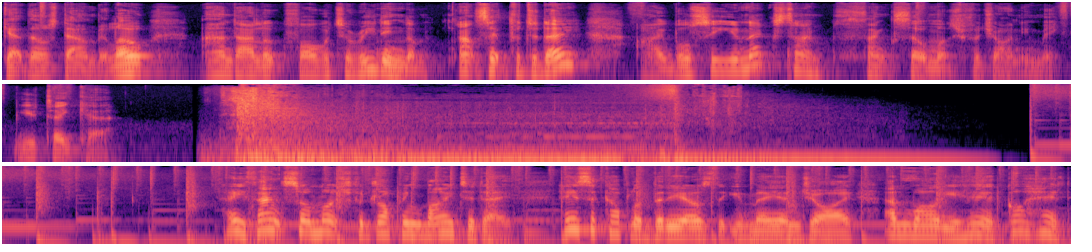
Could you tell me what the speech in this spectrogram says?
get those down below. And I look forward to reading them. That's it for today. I will see you next time. Thanks so much for joining me. You take care. Hey, thanks so much for dropping by today. Here's a couple of videos that you may enjoy, and while you're here, go ahead,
